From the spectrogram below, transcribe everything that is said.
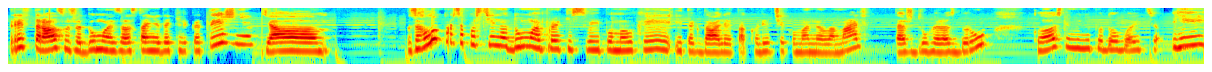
300 разів вже думаю за останні декілька тижнів. Я Загалом про це постійно думаю, про якісь свої помилки і так далі. Так, олівчик у мене ламель, теж другий раз беру. Класний, мені подобається. І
